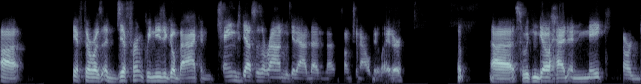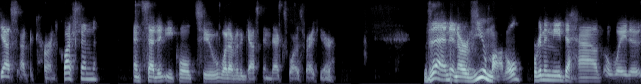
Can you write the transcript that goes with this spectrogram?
Uh, if there was a different, we need to go back and change guesses around, we could add that in that functionality later. Uh, so we can go ahead and make our guess at the current question and set it equal to whatever the guessed index was right here. Then in our view model, we're going to need to have a way to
